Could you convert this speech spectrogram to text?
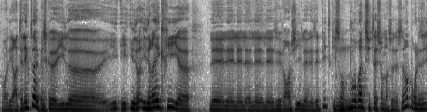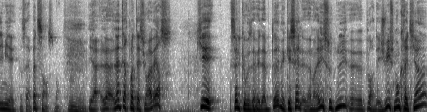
comment dire, intellectuel, puisqu'il il, il, réécrit les, les, évangiles et les épîtres qui sont mmh. bourrés de citations dans l'Ancien Testament pour les éliminer. Ça n'a pas de sens. Bon. Mmh. Il y a l'interprétation inverse, qui est celle que vous avez adaptée, mais qui est celle, à mon avis, soutenue par des juifs non chrétiens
